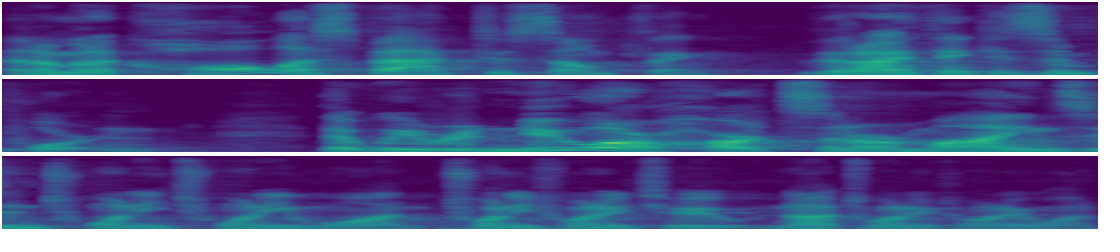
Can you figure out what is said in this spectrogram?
And I'm going to call us back to something that I think is important that we renew our hearts and our minds in 2021, 2022, not 2021.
